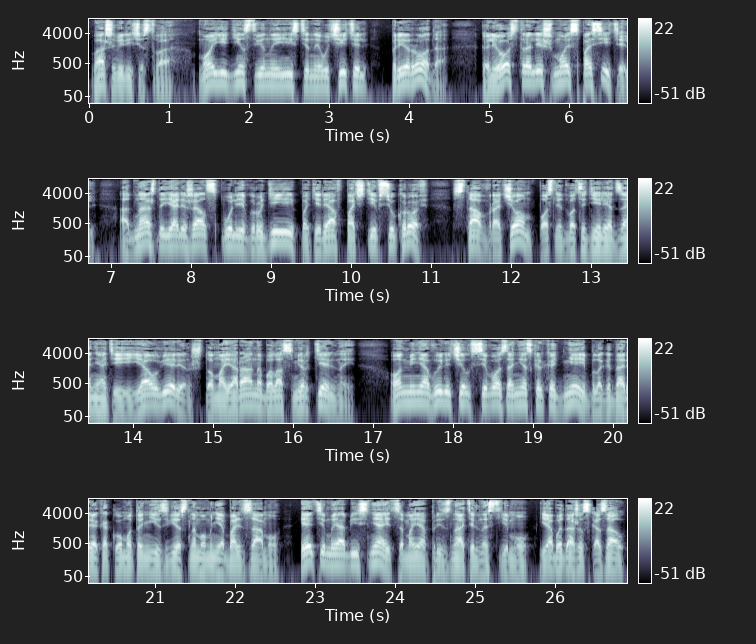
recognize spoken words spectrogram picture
«Ваше величество, мой единственный истинный учитель — природа. Калиостро лишь мой спаситель». Однажды я лежал с пулей в груди, потеряв почти всю кровь. Став врачом после двадцати лет занятий, я уверен, что моя рана была смертельной. Он меня вылечил всего за несколько дней благодаря какому-то неизвестному мне бальзаму. Этим и объясняется моя признательность ему, я бы даже сказал,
